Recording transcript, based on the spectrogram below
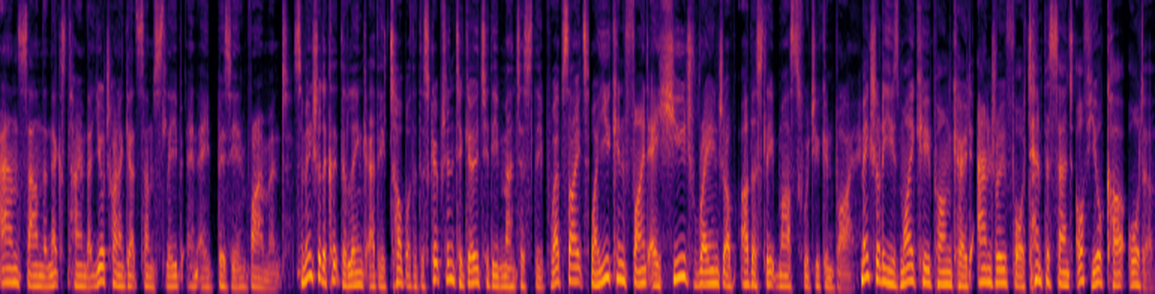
and sound the next time that you're trying to get some sleep in a busy environment. So make sure to click the link at the top of the description to go to the Manta Sleep website where you can find a huge range of other sleep masks which you can buy. Make sure to use my coupon code Andrew for 10% off your cart order.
